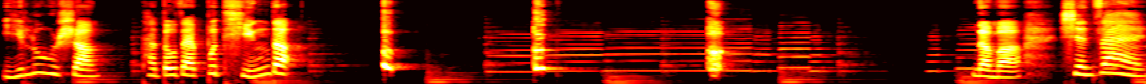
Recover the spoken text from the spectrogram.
一路上，它都在不停的。那么，现在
